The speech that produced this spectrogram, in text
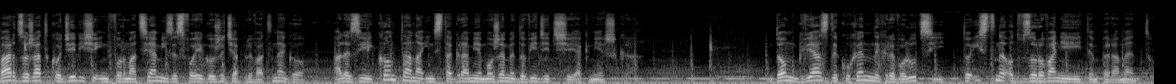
Bardzo rzadko dzieli się informacjami ze swojego życia prywatnego, ale z jej konta na Instagramie możemy dowiedzieć się jak mieszka. Dom Gwiazdy Kuchennych Rewolucji to istne odwzorowanie jej temperamentu.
